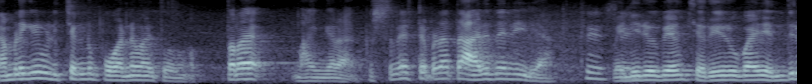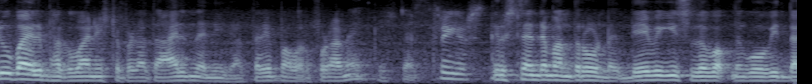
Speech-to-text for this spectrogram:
നമ്മളിങ്ങനെ വിളിച്ചങ്ങോട്ട് പോരണമായി തോന്നും. അത്ര ഭയങ്കര. കൃഷ്ണനെ ഇഷ്ടപ്പെടാത്ത ആരും തന്നെ ഇല്ല. വലിയ രൂപയും ചെറിയ രൂപയും എന്ത് രൂപയാലും ഭഗവാനെ ഇഷ്ടപ്പെടാത്ത ആരും തന്നെ ഇല്ല അത്രയും പവർഫുള്ളാണ് കൃഷ്ണൻ. കൃഷ്ണന്റെ മന്ത്രമുണ്ട്. ദേവകി സുധവപ്ന ഗോവിന്ദ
